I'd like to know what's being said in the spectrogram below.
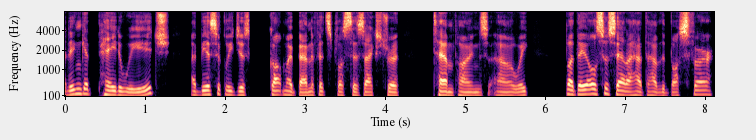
I didn't get paid a wage. I basically just got my benefits plus this extra ten pounds uh, a week. But they also said I had to have the bus fare.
